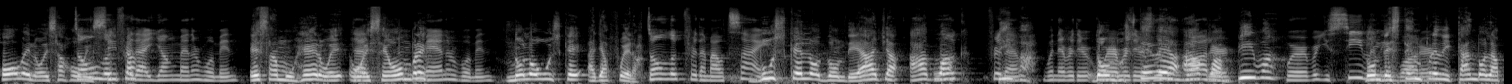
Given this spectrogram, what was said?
joven o esa Don't look for jovencita, that young man or woman, esa mujer o, e- o that ese hombre, man or woman. no lo busque allá afuera. Don't look for them outside. Búsquelo donde haya agua Look for them viva. whenever there, Donde wherever there's usted living vea agua water, viva, wherever you see donde living estén water, predicando la where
